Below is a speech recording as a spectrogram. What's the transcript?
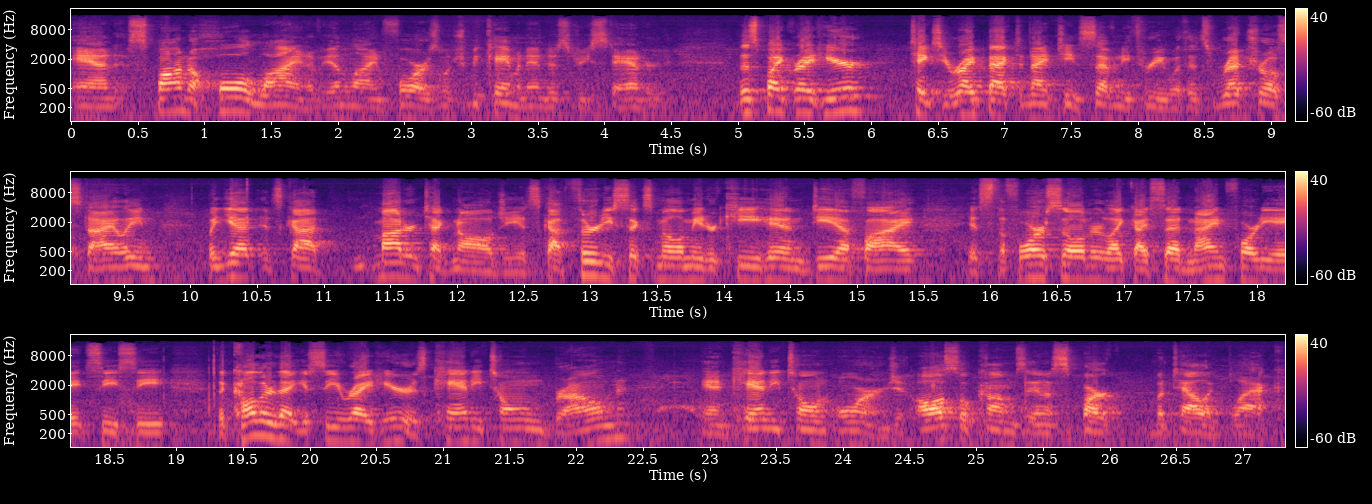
and spawned a whole line of inline fours which became an industry standard. This bike right here takes you right back to 1973 with its retro styling but yet it's got modern technology. It's got 36 millimeter Keihin DFI. It's the four cylinder, like I said, 948 cc. The color that you see right here is candy tone brown and candy tone orange. It also comes in a spark metallic black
